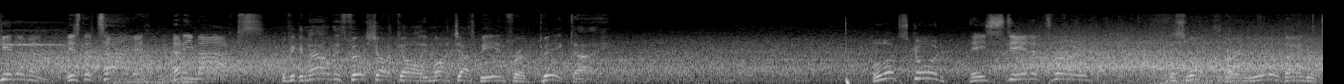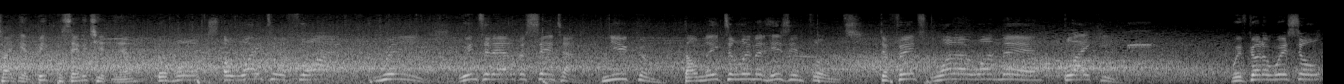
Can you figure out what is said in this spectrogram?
Ginnivan is the target, and he marks. If he can nail this first shot at goal, he might just be in for a big day. Looks good. He's steered it through. The Swans are in real danger of taking a big percentage hit now. The Hawks away to a flyer. Reeves wins it out of the centre. Newcombe, they'll need to limit his influence. Defence 101 there. Blakey. We've got a whistle.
